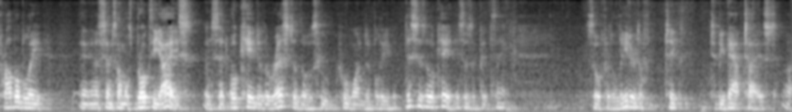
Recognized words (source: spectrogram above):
probably, in a sense, almost broke the ice and said okay to the rest of those who, who wanted to believe it. This is okay, this is a good thing. So for the leader to take to be baptized uh,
